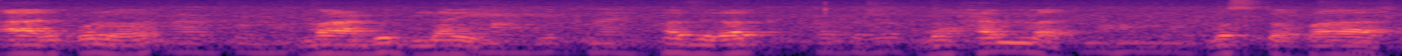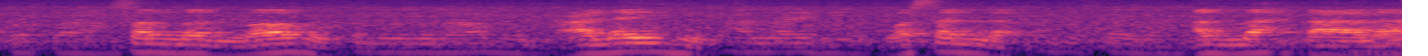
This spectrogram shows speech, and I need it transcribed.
আর কোনো মাবুদ নাই। হজরত মুহাম্মদ মুস্তফা সাল্লাল্লাহু আলাইহি ওয়াসাল্লাম। আল্লাহ তাআলা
